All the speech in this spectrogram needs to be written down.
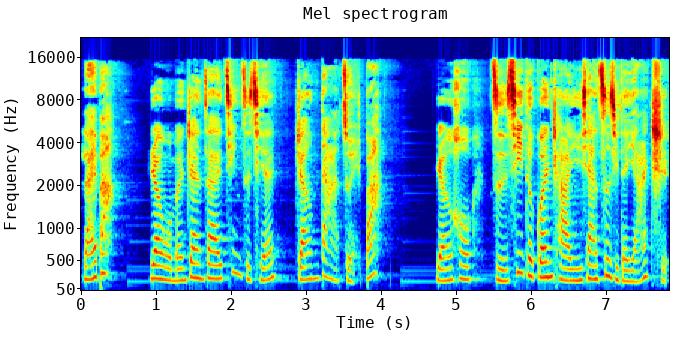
来吧，让我们站在镜子前，张大嘴巴，然后仔细的观察一下自己的牙齿。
